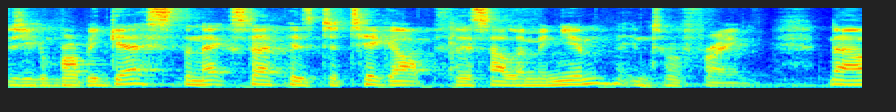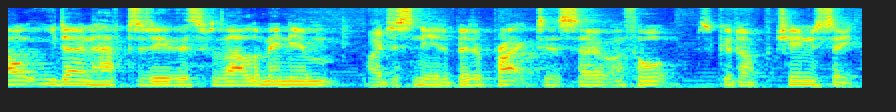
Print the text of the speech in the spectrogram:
'As you can probably guess, the next step is to TIG up this aluminium into a frame. Now, you don't have to do this with aluminium, I just need a bit of practice, so I thought it's a good opportunity.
